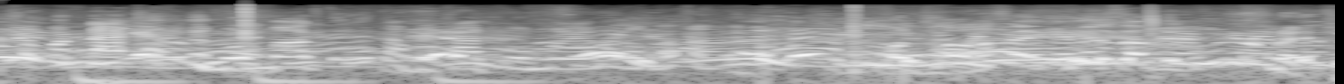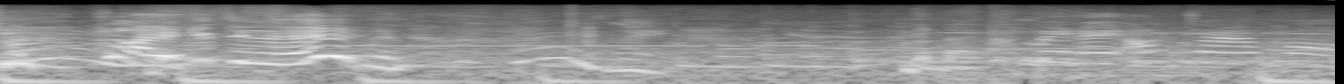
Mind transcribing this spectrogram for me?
ខ្ញុំមិនដែរមុនមកទេតែពីការធ្វើម៉ែមកមកជួយស្អីគេនេះសត្វគ្រីមគ្រីមថ្លៃគេជឿទេមិនដែរគ្មានអីអស់ចាផង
